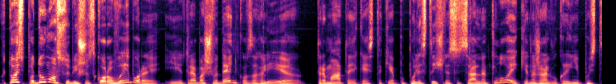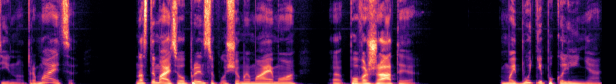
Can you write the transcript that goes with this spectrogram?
Хтось подумав собі, що скоро вибори, і треба швиденько взагалі тримати якесь таке популістичне соціальне тло, яке, на жаль, в Україні постійно тримається. У нас немає цього принципу, що ми маємо е, поважати майбутнє покоління.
